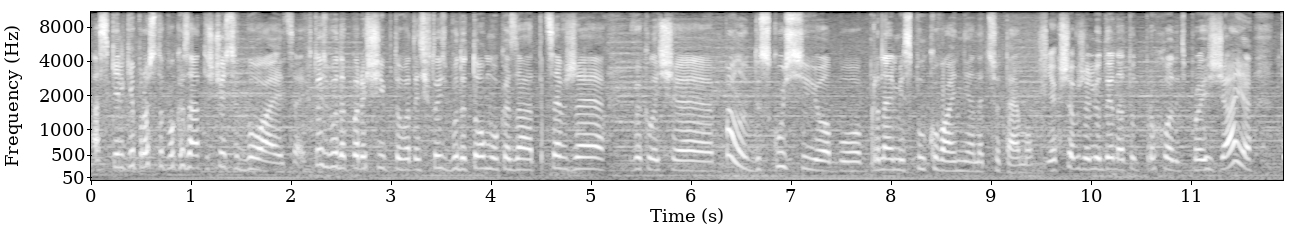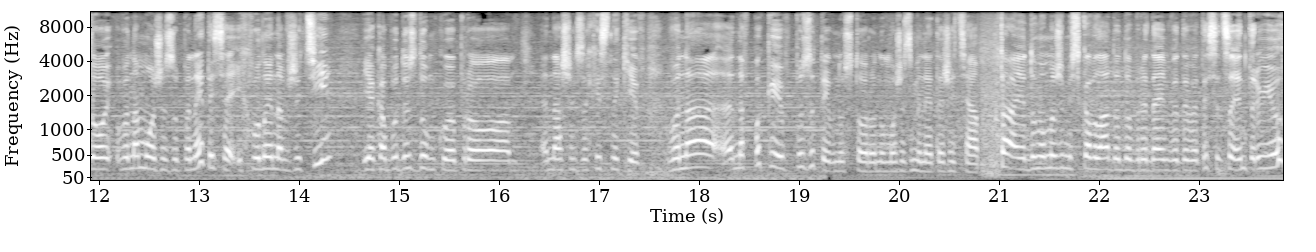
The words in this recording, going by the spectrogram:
а скільки просто показати, щось відбувається. Хтось буде перешіптуватись, хтось буде тому казати. Це вже викличе певну дискусію або принаймні спілкування на цю тему. Якщо вже людина тут проходить, проїжджає, то вона може зупинитися, і хвилина в житті, яка буде з думкою про наших захисників, вона е, навпаки в позитивну сторону може змінити життя. Так, я думаю, може міська влада, добрий день, ви дивитеся це інтерв'ю,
